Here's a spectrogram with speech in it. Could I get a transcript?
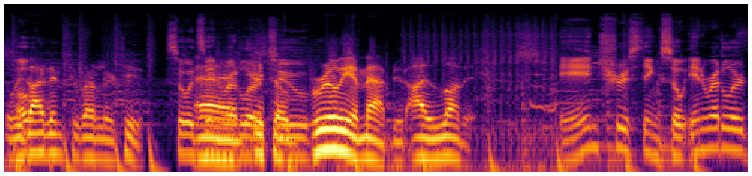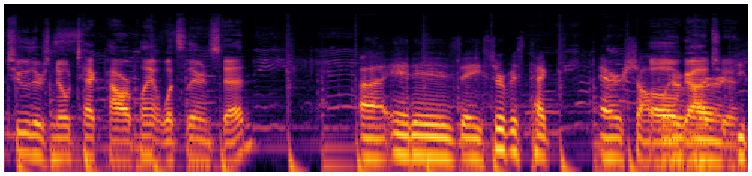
So we Oh. got into Redler 2. So it's in and Red Alert It's 2. a brilliant map, dude. I love it. Interesting. So in Red Alert 2, there's no tech power plant. What's there instead? Uh, it is a service tech air shop, Oh, whatever, gotcha. de-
